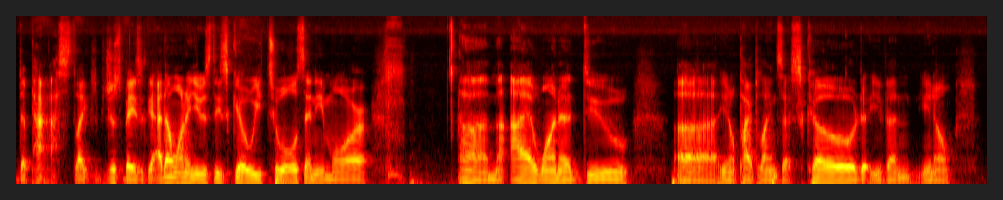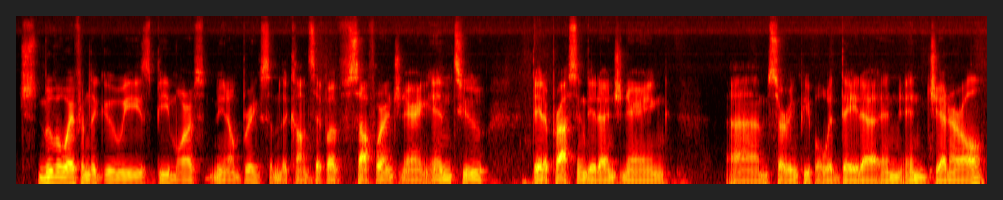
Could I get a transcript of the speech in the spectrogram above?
the past like just basically i don't want to use these GUI tools anymore. Um, i want to do uh, you know pipelines as code even you know just move away from the GUIs, be more, you know, bring some of the concept of software engineering into data processing, data engineering, um, serving people with data in, in general.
